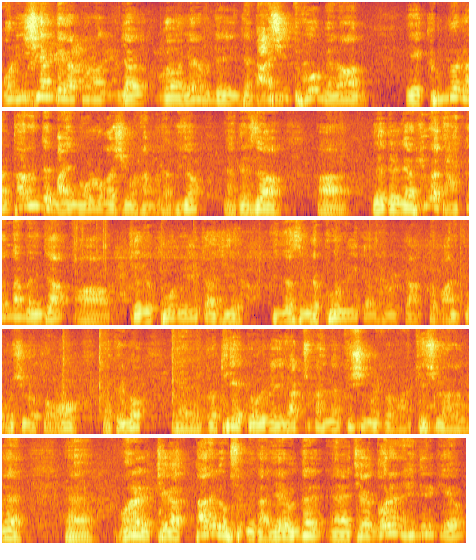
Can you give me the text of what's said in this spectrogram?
오늘 이 시간 돼 갖고는 이제 그 여러분들이 이제 날씨 더우면은 이 금요일은 다른 데 많이 놀러 가시곤 합니다. 그죠? 네, 그래서 아, 얘들 휴가 다 끝나면 이제 어, 저희 9월 1일까지 괜찮습니다. 9월 1일까지 하니까 또 많이 또 오시고 또 네, 그리고 예, 또 뒤에 또 이렇게 약주도 한 잔 드시면 또 계시고 하는데 예, 오늘 제가 다른 거 없습니다. 여러분들 예, 제가 노래를 해드릴게요.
